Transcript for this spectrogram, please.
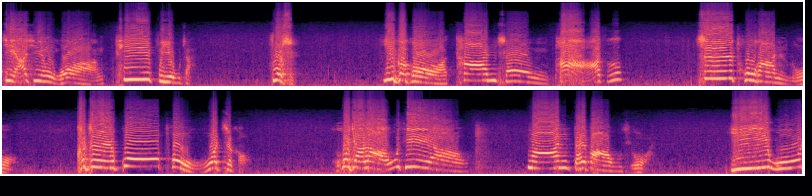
家兴亡，匹夫有责。若是一个个贪生怕死。只图安乐，可知国破之后，国家老小难得保全，以我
